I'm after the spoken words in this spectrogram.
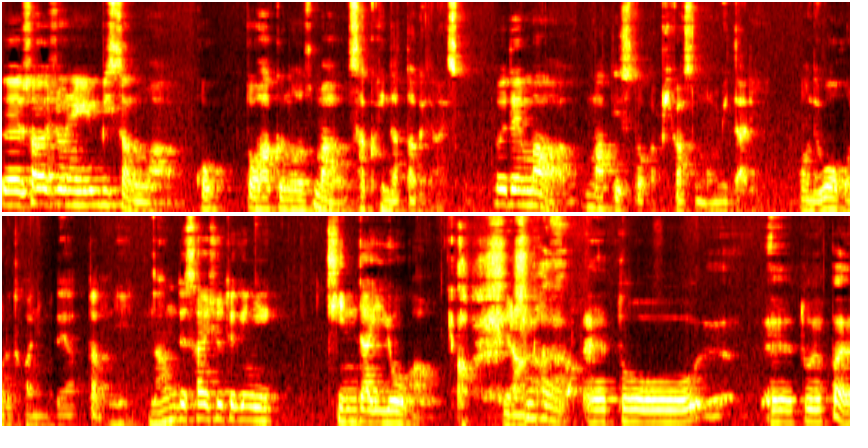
えー最初に見せたのは、こう東博の、まあ、作品だったわけじゃないですか。それで、まあ、マティスとかピカソも見たり、ほんで、ウォーホルとかにも出会ったのに、なんで最終的に近代洋画をあ選んだんですか？えっ、と、えっ、と、やっぱり、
